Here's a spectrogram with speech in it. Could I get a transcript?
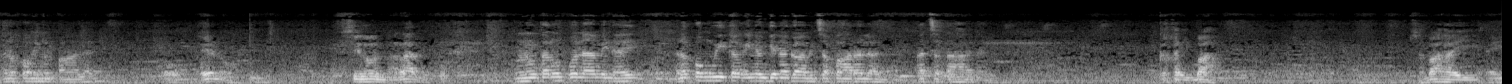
Ano po ang inyong pangalan? Oh, ayan oh. Sinon, aral. Unang tanong po namin ay, ano pong wikang inyong ginagamit sa paaralan at sa tahanan? Kakaiba. Sa bahay ay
